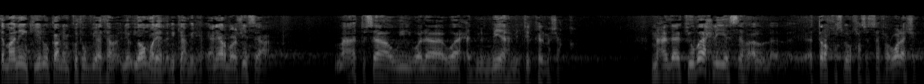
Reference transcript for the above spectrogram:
ثمانين كيلو كانوا يمكثون فيها يوم وليلة بكاملها يعني 24 ساعة. ما تساوي ولا واحد من مئة من تلك المشقة. مع ذلك يباح لي الترخص برخص السفر ولا شك.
